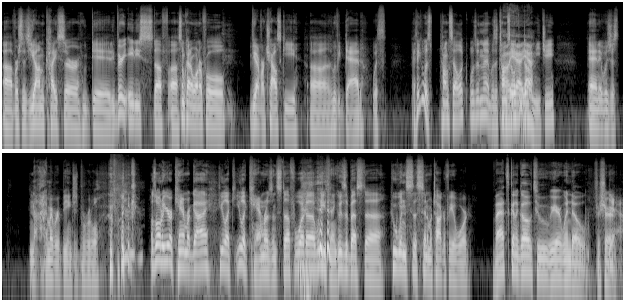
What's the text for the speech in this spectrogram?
Uh, versus Jan Kiesser, who did very 80s stuff. Uh, some kind of wonderful. Via Warchowski, uh, the movie Dad with, I think it was Tom Selleck was in that. Was it Tom Oh, Selleck yeah, and yeah. Don Ameche? And it was just, nah. I remember it being just brutal. like, Oswaldo, you're a camera guy. You like you like cameras and stuff. What uh, what do you think? Who's the best? Uh, who wins the cinematography award? That's gonna go to Rear Window for sure. Yeah.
